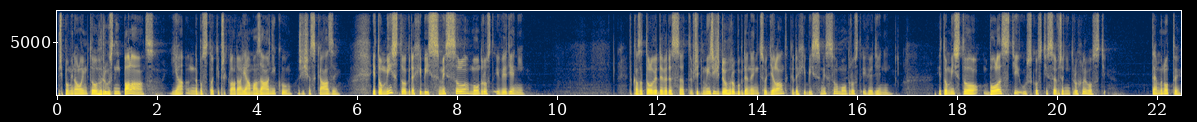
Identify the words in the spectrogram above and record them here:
Připomínalo jim to hrůzný palác, ja, nebo se to taky překládá jáma zániku, říše zkázy. Je to místo, kde chybí smysl, moudrost i vědění. V kazatelově 90. Vždyť míříš do hrobu, kde není co dělat, kde chybí smysl, moudrost i vědění. Je to místo bolesti, úzkosti, sevření, truchlivosti, temnoty,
